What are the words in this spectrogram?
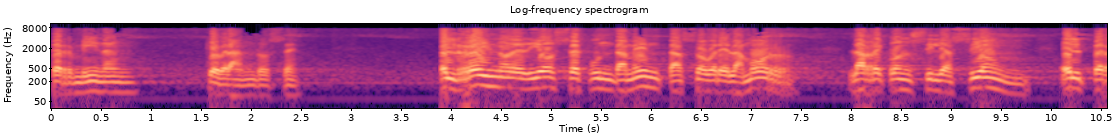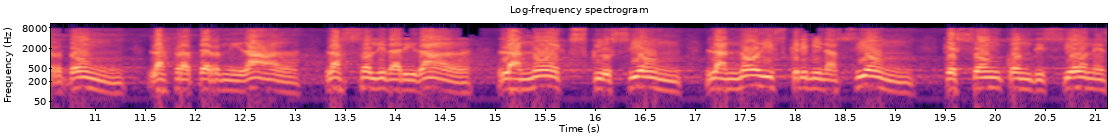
terminan quebrándose. El reino de Dios se fundamenta sobre el amor, la reconciliación, el perdón, la fraternidad, la solidaridad, la no exclusión, la no discriminación, que son condiciones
